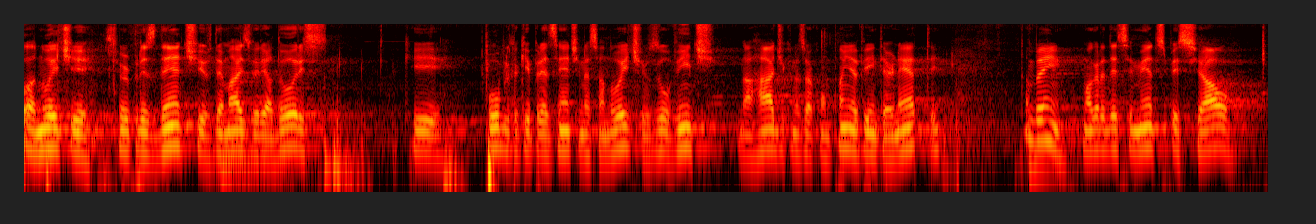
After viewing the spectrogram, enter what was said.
Boa noite, senhor presidente e os demais vereadores, que público aqui presente nessa noite, os ouvintes da rádio que nos acompanha via internet. Também um agradecimento especial a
